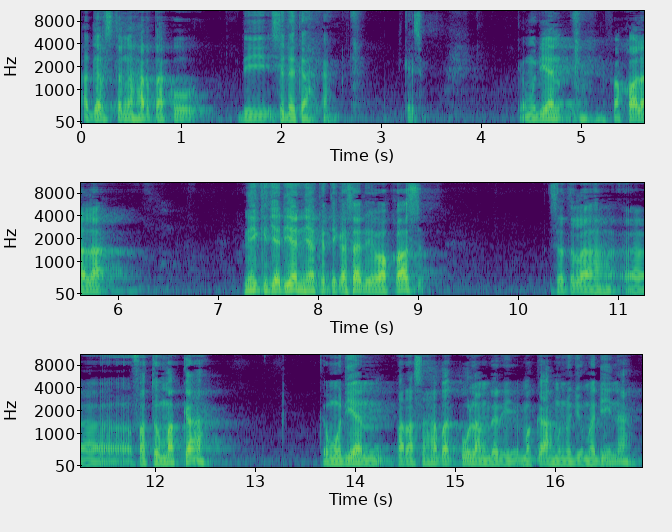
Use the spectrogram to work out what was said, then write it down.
agar setengah hartaku disedekahkan? Kemudian faqala la ini kejadiannya ketika Sa'ad bin Waqqas setelah uh, Fatu Makkah kemudian para sahabat pulang dari Mekah menuju Madinah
